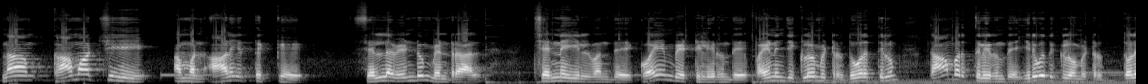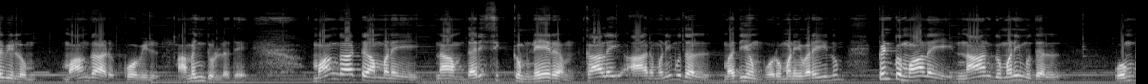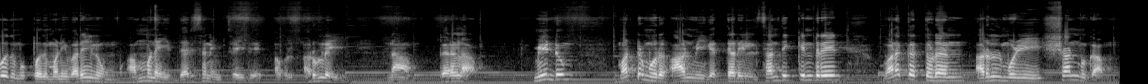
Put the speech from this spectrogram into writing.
நாம் காமாட்சி அம்மன் ஆலயத்துக்கு செல்ல வேண்டும் என்றால் சென்னையில் வந்து கோயம்பேட்டில் இருந்து பதினஞ்சு கிலோமீட்டர் தூரத்திலும் தாம்பரத்திலிருந்து இருபது கிலோமீட்டர் தொலைவிலும் மாங்காடு கோவில் அமைந்துள்ளது. மாங்காட்டு அம்மனை நாம் தரிசிக்கும் நேரம் காலை ஆறு மணி முதல் மதியம் ஒரு மணி வரையிலும் பின்பு மாலை நான்கு மணி முதல் ஒன்பது முப்பது மணி வரையிலும் அம்மனை தரிசனம் செய்து அவள் அருளை நாம் பெறலாம். மீண்டும் மற்றும் ஒரு ஆன்மீக தடையில் சந்திக்கின்றேன். வணக்கத்துடன் அருள்மொழி சண்முகம்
